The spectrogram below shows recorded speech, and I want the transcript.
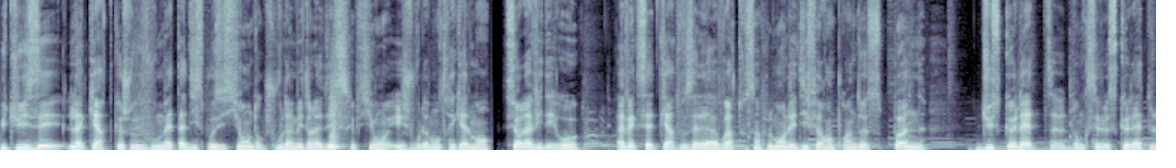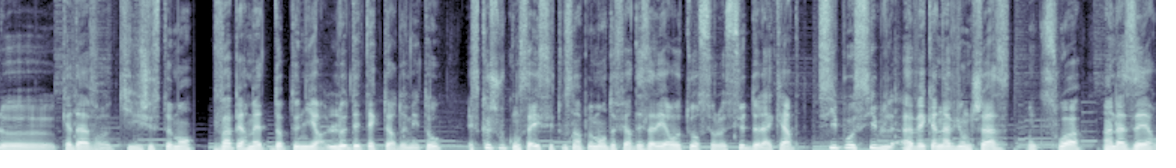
utiliser la carte que je vais vous mettre à disposition. Donc, je vous la mets dans la description et je vous la montre également sur la vidéo. Avec cette carte, vous allez avoir tout simplement les différents points de spawn du squelette. Donc, c'est le squelette, le cadavre qui justement va permettre d'obtenir le détecteur de métaux. Et ce que je vous conseille, c'est tout simplement de faire des allers-retours sur le sud de la carte, si possible avec un avion de chasse, donc soit un laser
